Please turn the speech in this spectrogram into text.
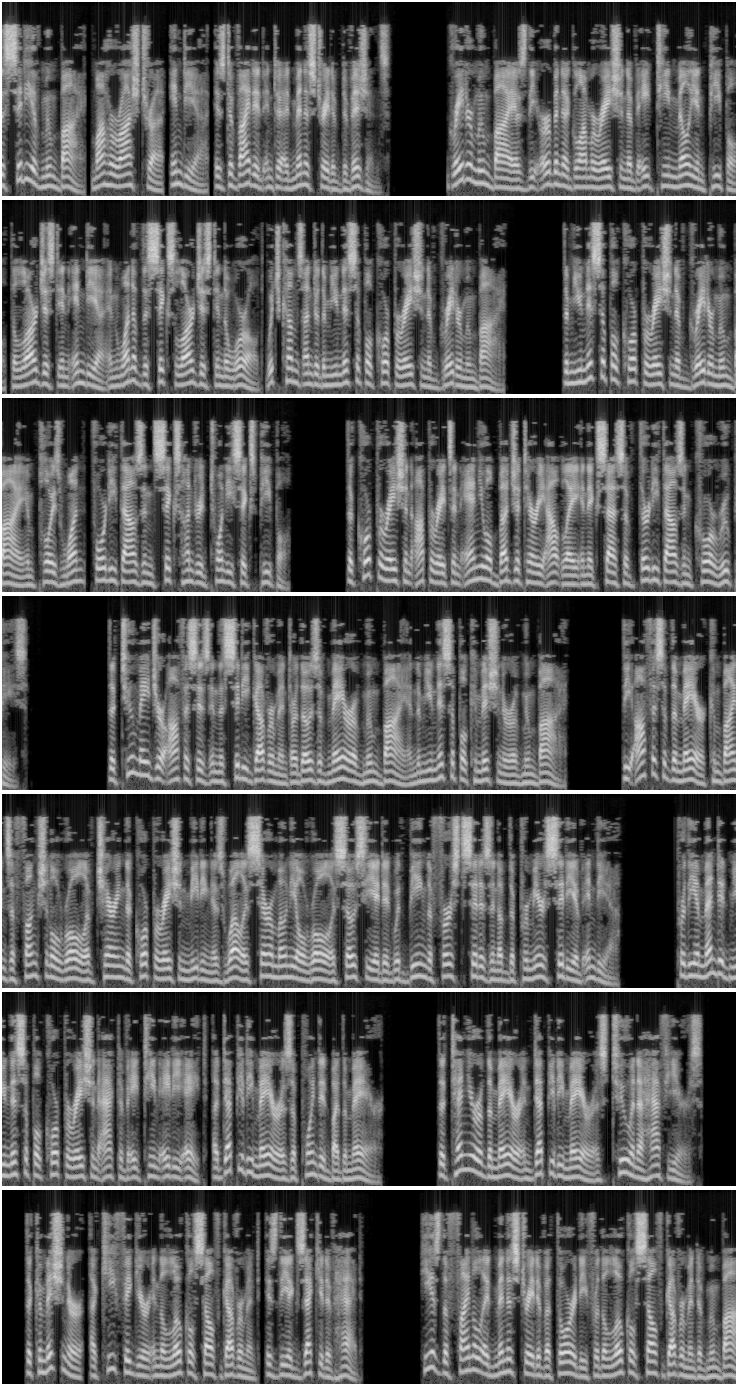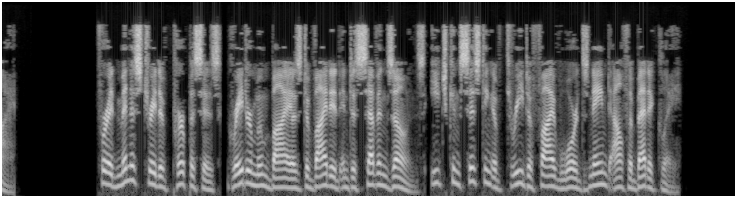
The city of Mumbai, Maharashtra, India, is divided into administrative divisions. Greater Mumbai is the urban agglomeration of 18 million people the largest in India and one of the six largest in the world which comes under the Municipal Corporation of Greater Mumbai. The Municipal Corporation of Greater Mumbai employs 1,40,626 people. The corporation operates an annual budgetary outlay in excess of 30,000 crore rupees. The two major offices in the city government are those of Mayor of Mumbai and the Municipal Commissioner of Mumbai. The office of the mayor combines a functional role of chairing the corporation meeting as well as ceremonial role associated with being the first citizen of the premier city of India. Per the amended Municipal Corporation Act of 1888, a deputy mayor is appointed by the mayor. The tenure of the mayor and deputy mayor is two and a half years. The commissioner, a key figure in the local self-government, is the executive head. He is the final administrative authority for the local self-government of Mumbai. For administrative purposes, Greater Mumbai is divided into seven zones, each consisting of three to five wards named alphabetically.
